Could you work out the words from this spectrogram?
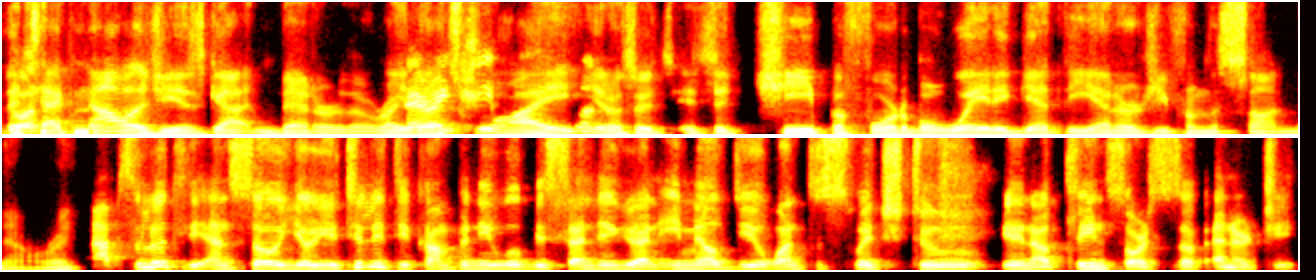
the technology has gotten better though, right? That's cheap. why you know. So it's it's a cheap, affordable way to get the energy from the sun now, right? Absolutely. And so your utility company will be sending you an email. Do you want to switch to you know clean sources of energy?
